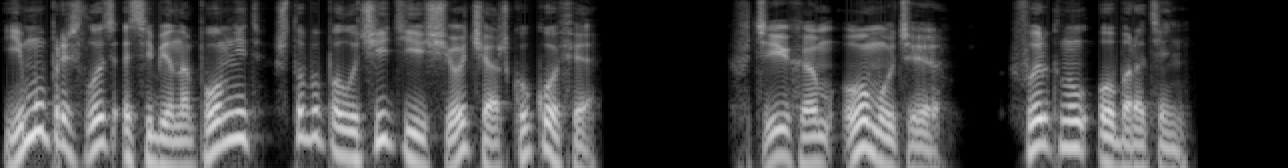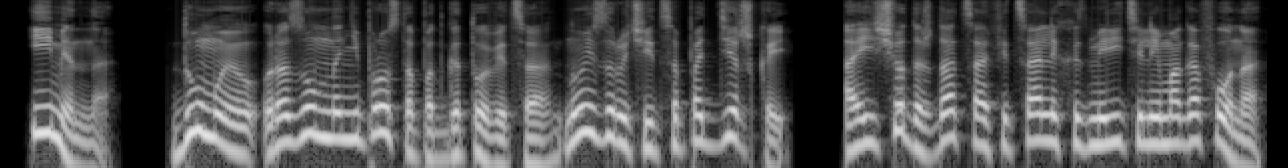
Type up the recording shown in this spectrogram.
Ему пришлось о себе напомнить, чтобы получить еще чашку кофе. «В тихом омуте», – фыркнул оборотень. «Именно. Думаю, разумно не просто подготовиться, но и заручиться поддержкой, а еще дождаться официальных измерителей магафона,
